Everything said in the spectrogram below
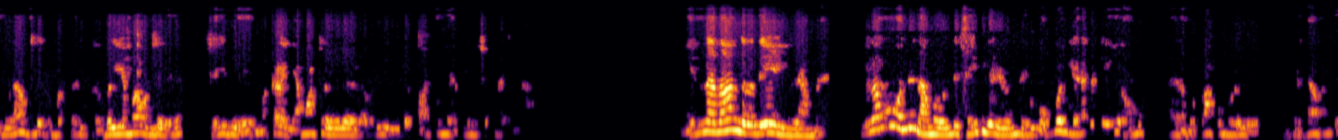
இதுதான் வந்து ரொம்ப பிரபல்யமா வந்து செய்து மக்களை ஏமாற்றுறதுல வந்து நீங்க பார்த்தீங்க அப்படின்னு சொன்னாங்க என்னதாங்கிறதே இல்லாம தினமும் வந்து நாம வந்து செய்திகள் வந்து ஒவ்வொரு இடங்கள்லையும் நம்ம பார்க்கும் பொழுது அப்படித்தான் வந்து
